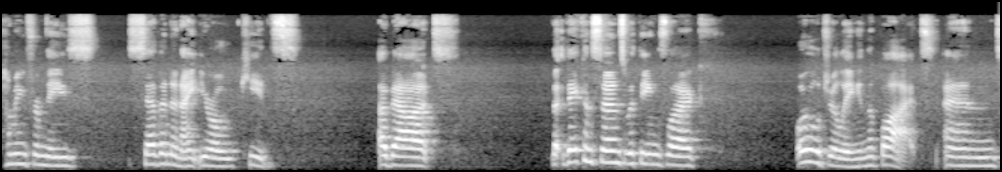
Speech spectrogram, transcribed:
coming from these seven and eight year old kids about their concerns were things like oil drilling in the Bight and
